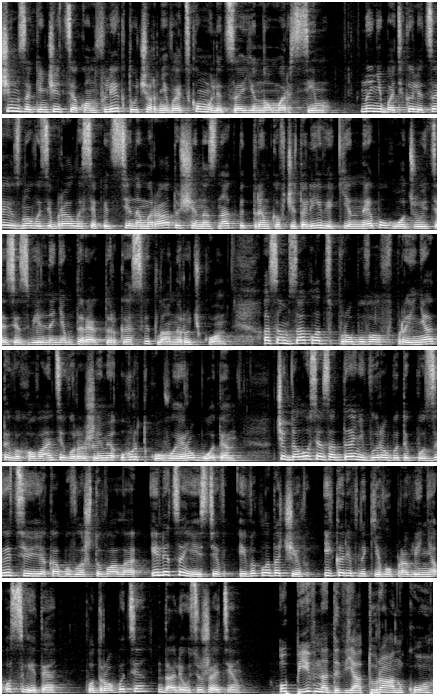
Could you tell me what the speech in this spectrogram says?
Чим закінчиться конфлікт у Чернівецькому ліцеї номер 7 Нині батьки ліцею знову зібралися під стінами ратуші на знак підтримки вчителів, які не погоджуються зі звільненням директорки Світлани Рудько. А сам заклад спробував прийняти вихованців у режимі гурткової роботи. Чи вдалося за день виробити позицію, яка би влаштувала і ліцеїстів, і викладачів, і керівників управління освіти? Подробиці далі у сюжеті. О пів на дев'яту ранку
